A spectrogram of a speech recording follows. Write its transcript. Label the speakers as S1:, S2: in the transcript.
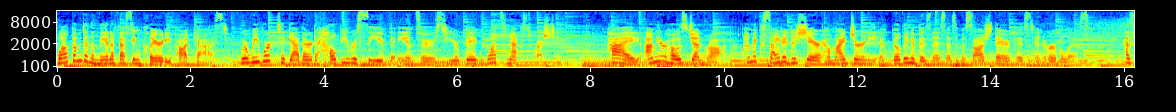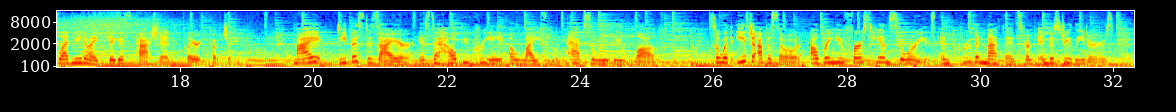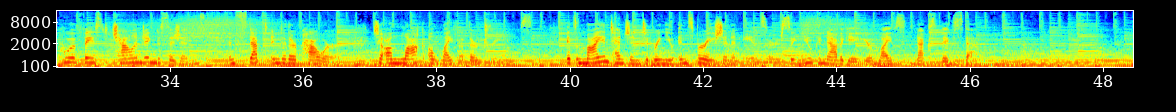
S1: Welcome to the Manifesting Clarity podcast, where we work together to help you receive the answers to your big what's next question. Hi, I'm your host, Jen Roth. I'm excited to share how my journey of building a business as a massage therapist and herbalist has led me to my biggest passion, clarity coaching. My deepest desire is to help you create a life you absolutely love. So, with each episode, I'll bring you firsthand stories and proven methods from industry leaders who have faced challenging decisions and stepped into their power to unlock a life of their dreams. It's my intention to bring you inspiration and answers so you can navigate your life's next big step.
